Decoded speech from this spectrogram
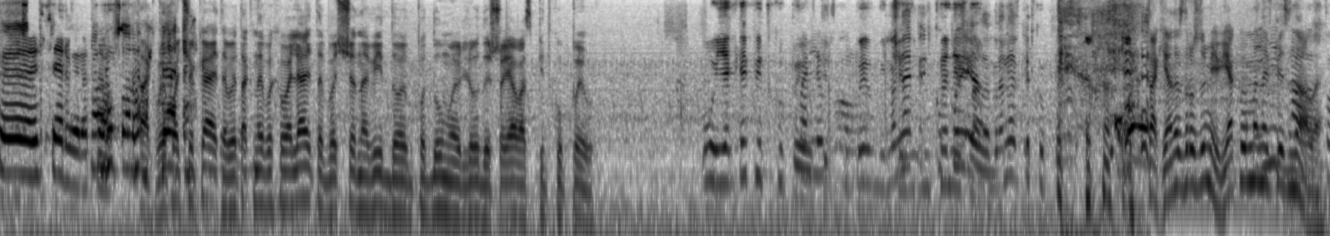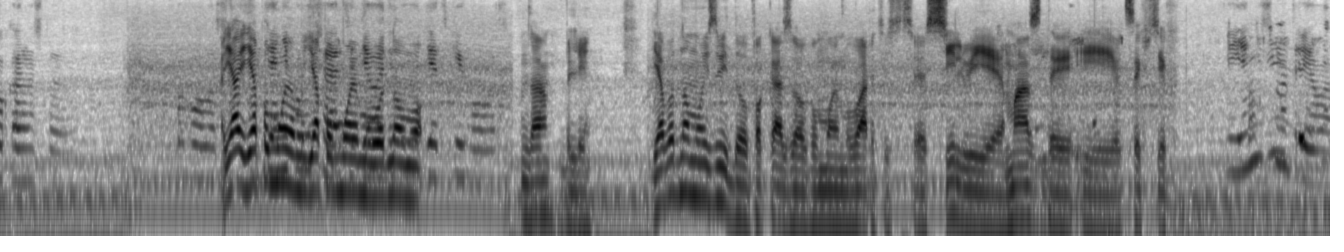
е, сервера. так. Так, ви почекайте, ви так не вихваляйте, бо ще на відео подумають люди, що я вас підкупив. Ой, яке підкупив, По-любому. підкупив, Мене ніхто не підкупили, мене підкупили. Так, я не зрозумів, як ви мене впізнали? А я, я по-моєму, я по-моєму в одному. Да, блін. Я в одному із відео показував, по-моєму, вартість е, Сільвії, Мазди і цих всіх. Я не смотрела.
